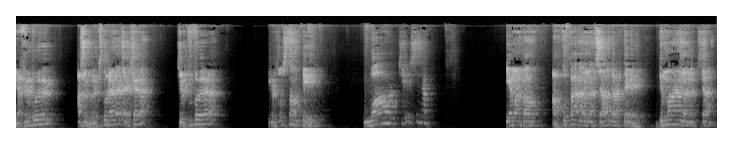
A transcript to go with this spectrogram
ఎక్కడ పోయాడు? అసలు బ్రతుకున్నాడా? చచ్చాడా? చెప్పిపోయాడా ఇక్కడ చూస్తా ఉంటే వారు చేసిన ఏమంటాం? అప్పుకారులు అనొచ్చా లేకపోతే డిమాండ్లు అనొచ్చా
